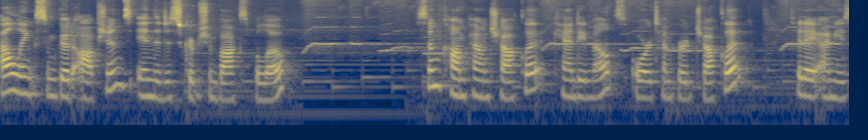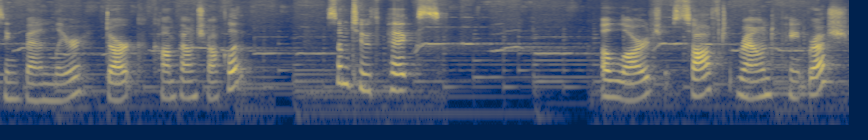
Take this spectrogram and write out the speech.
I'll link some good options in the description box below. Some compound chocolate, candy melts, or tempered chocolate. Today I'm using Van Leer dark compound chocolate. Some toothpicks, a large soft round paintbrush,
